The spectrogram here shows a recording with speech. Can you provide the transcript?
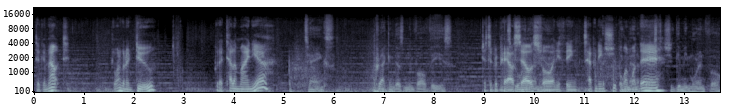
took him out. Okay, what I'm gonna do, put a telemine here. Tanks. Kraken doesn't involve these. Just to prepare What's ourselves for anything that's happening. A Put shipping one more there. should give me more info.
